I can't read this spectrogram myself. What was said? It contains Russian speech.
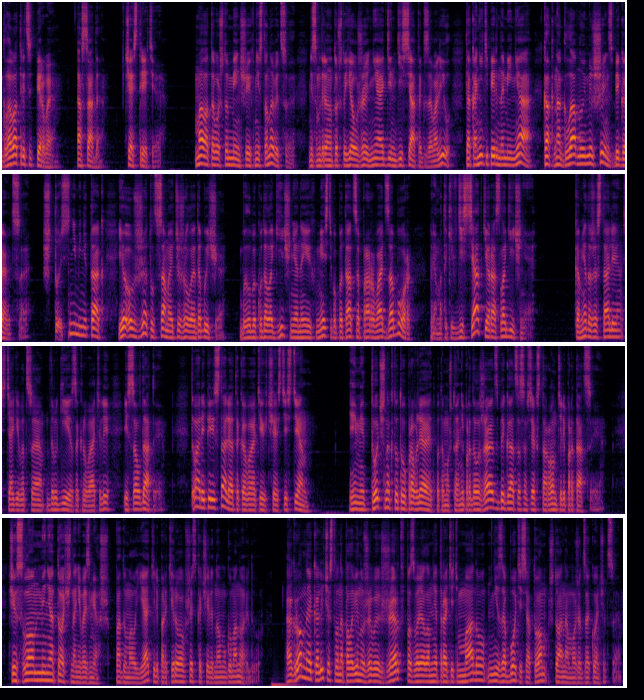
Глава 31. Осада. Часть 3. Мало того, что меньше их не становится, несмотря на то, что я уже не один десяток завалил, так они теперь на меня, как на главную мишень, сбегаются. Что с ними не так? Я уже тут самая тяжелая добыча. Было бы куда логичнее на их месте попытаться прорвать забор. Прямо-таки в десятки раз логичнее. Ко мне даже стали стягиваться другие закрыватели и солдаты. Твари перестали атаковать их части стен. Ими точно кто-то управляет, потому что они продолжают сбегаться со всех сторон телепортации. «Числом меня точно не возьмешь», – подумал я, телепортировавшись к очередному гуманоиду. Огромное количество наполовину живых жертв позволяло мне тратить ману, не заботясь о том, что она может закончиться.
